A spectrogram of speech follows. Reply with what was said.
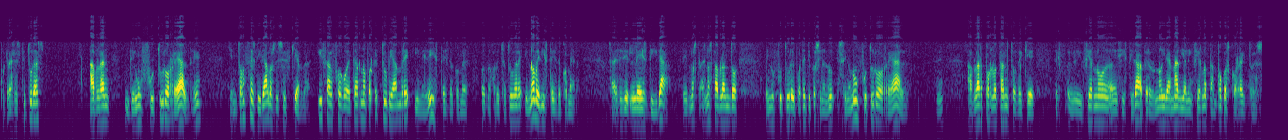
Porque las escrituras hablan de un futuro real, ¿eh? Y entonces dirá a los de su izquierda, hizo al fuego eterno porque tuve hambre y me disteis de comer. O mejor dicho, tuve hambre y no me disteis de comer. O sea, es decir, les dirá. ¿eh? No, está, no, está, hablando en un futuro hipotético, sino en un, sino en un futuro real. ¿eh? Hablar, por lo tanto, de que el, infierno existirá, pero no irá nadie al infierno, tampoco es correcto eso.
